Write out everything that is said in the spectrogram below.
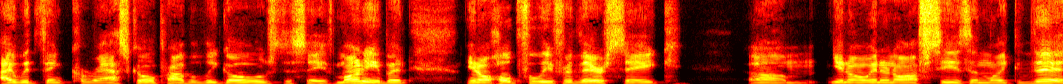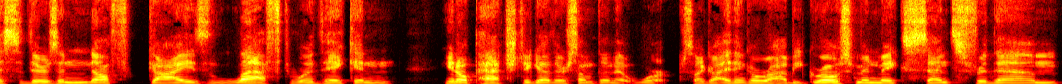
I would think Carrasco probably goes to save money, but you know, hopefully for their sake um, you know, in an off season like this, there's enough guys left where they can, you know, patch together something that works. Like I think a Robbie Grossman makes sense for them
